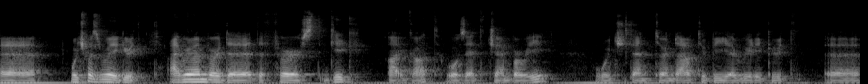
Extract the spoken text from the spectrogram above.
uh, which was really good. I remember the the first gig i got was at jamboree which then turned out to be a really good uh,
